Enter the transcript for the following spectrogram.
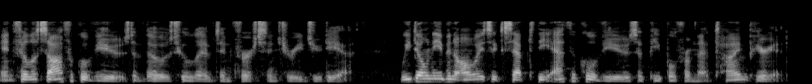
and philosophical views of those who lived in first century Judea. We don't even always accept the ethical views of people from that time period.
